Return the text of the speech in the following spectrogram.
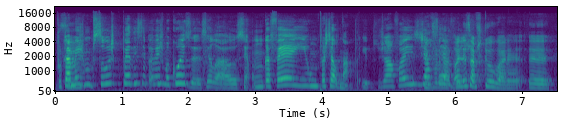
Porque há Sim. mesmo pessoas que pedem sempre a mesma coisa, sei lá, um café e um pastel de nata. E já vai e já é verdade. serve. Olha, sabes que eu agora, uh,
